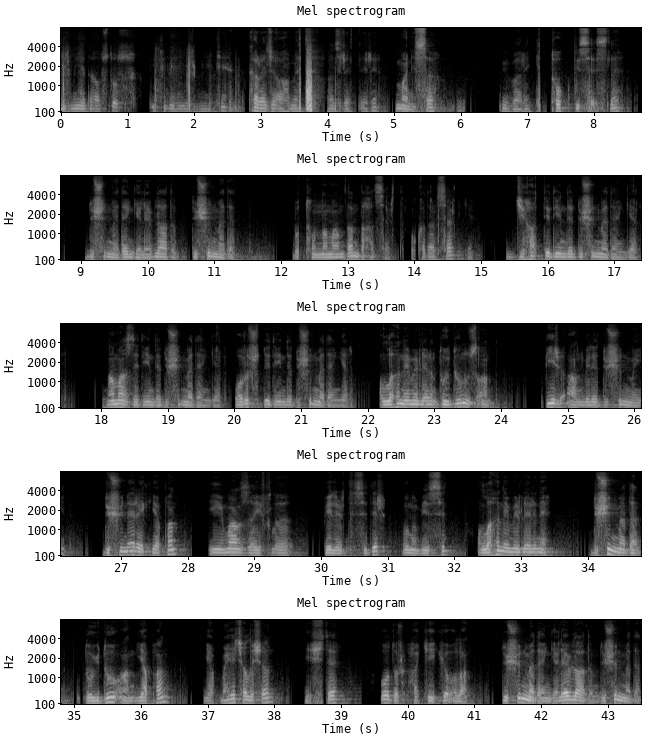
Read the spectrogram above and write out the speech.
27 Ağustos 2022 Karaca Ahmet Hazretleri Manisa mübarek tok bir sesle düşünmeden gel evladım düşünmeden. Bu tonlamamdan daha sert. O kadar sert ki cihat dediğinde düşünmeden gel namaz dediğinde düşünmeden gel oruç dediğinde düşünmeden gel. Allah'ın emirlerini duyduğunuz an bir an bile düşünmeyin. Düşünerek yapan iman zayıflığı belirtisidir. Bunu bilsin. Allah'ın emirlerini düşünmeden duyduğu an yapan, yapmaya çalışan işte odur hakiki olan. Düşünmeden gel evladım, düşünmeden.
